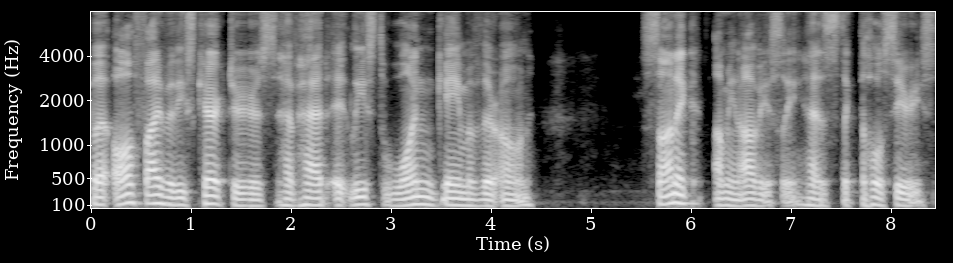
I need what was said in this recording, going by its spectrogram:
but all five of these characters have had at least one game of their own sonic i mean obviously has like the whole series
